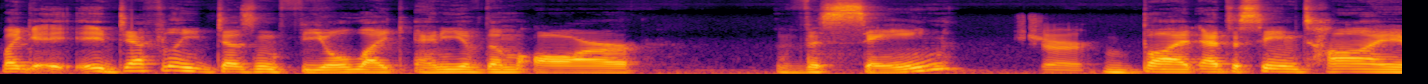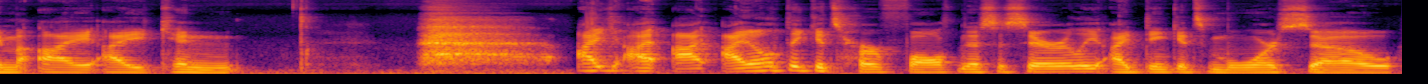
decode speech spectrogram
Like it, it definitely doesn't feel like any of them are the same. Sure. But at the same time I I can I, I, I don't think it's her fault necessarily. I think it's more so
